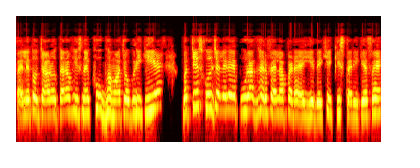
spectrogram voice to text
पहले तो चारों तरफ़ इसने खूब घमा चौकड़ी की है बच्चे स्कूल चले गए, पूरा घर फैला पड़ा है, ये देखिए किस तरीके से।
